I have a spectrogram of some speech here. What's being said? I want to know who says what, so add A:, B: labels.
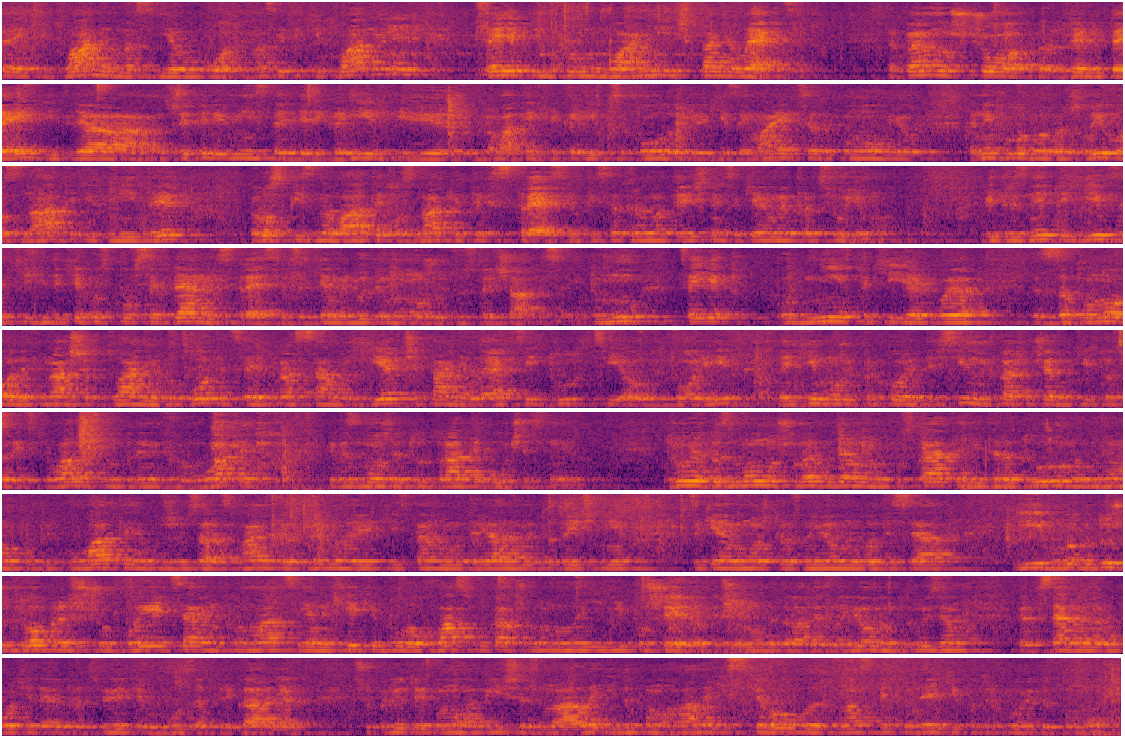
A: те, які плани в нас є роботи. У нас є такі плани, це як інформування і читання лекцій. Напевно, що для людей і для жителів міста, і для лікарів, і, зокрема, тих лікарів, психологів, які займаються допомогою, для них було б важливо знати і вміти розпізнавати ознаки тих стресів післятравматичних, з якими ми працюємо. Відрізнити їх від якихось повсякденних стресів, з якими люди можуть зустрічатися. І тому це є одні такі, якби запланованих наших планів роботи, це якраз саме є читання лекцій тут, в цій аудиторії, на які можуть приходити всі, ну і в першу чергу ті, хто зареєструвалися, ми будемо інформувати, і ви зможете тут брати участь в них. Друге, безумовно, що ми будемо випускати літературу, ми будемо публікувати, вже зараз маєте, отримали якісь певні матеріали методичні, з якими ви можете ознайомлюватися. І було б дуже добре, щоб ця інформація не тільки була у вас в руках, щоб ви могли її поширювати, щоб ви могли давати знайомим, друзям, е, в себе на роботі, де ви працюєте, в вузах, лікарнях, щоб люди якомога більше знали і допомагали, і скеровували до нас тих людей, які потребують допомоги.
